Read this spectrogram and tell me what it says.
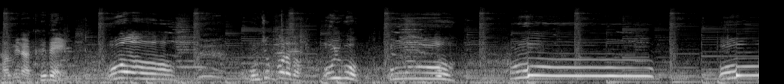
가빈아 그네 우와 엄청 빠르다. 어이구 오오오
